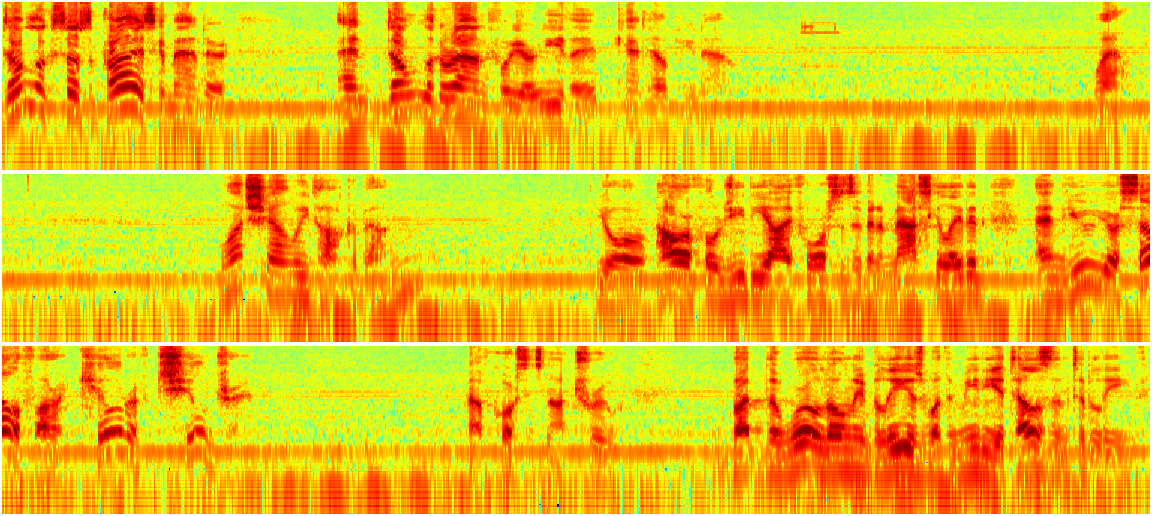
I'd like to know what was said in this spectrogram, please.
Don't look so surprised, Commander. And don't look around for your Eva. It can't help you now. Well, what shall we talk about? hmm? Your powerful GDI forces have been emasculated, and you yourself are a killer of children. Now, of course, it's not true. But the world only believes what the media tells them to believe.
